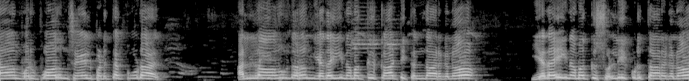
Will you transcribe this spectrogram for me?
நாம் ஒருபோதும் செயல்படுத்த கூடாது. அல்லாஹுதரும் எதை நமக்கு காட்டி தந்தார்களோ எதை நமக்கு சொல்லி கொடுத்தார்களோ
